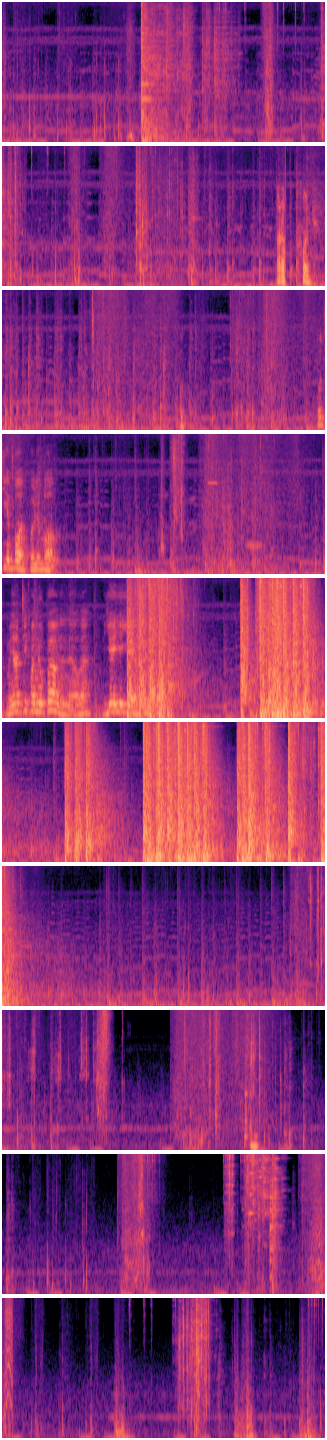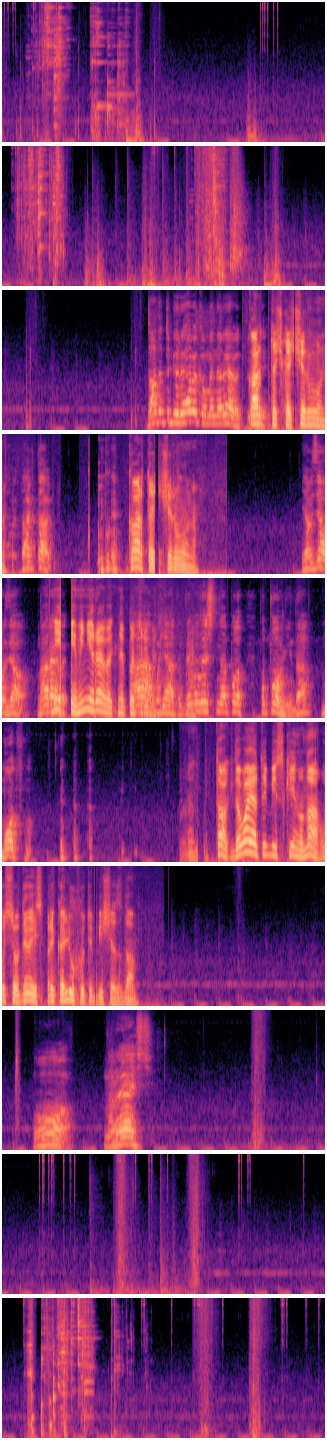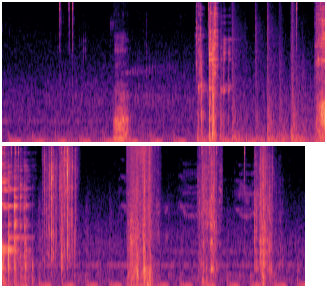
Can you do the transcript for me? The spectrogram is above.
Рахуй. Тут є бот по-любому. Ну я типа не впевнений, але. Є, є, є, все, Дати тобі ревика, у мене ревик. Карточка червона. Так, так. Карта червона. Я взяв, взяв. На ревик. ні, мені ревик не А, понятно. Ти валиш на по, по повній, да? Моцно. Так, давай я тобі скину. На, ось, дивись, приколюху тобі щас дам. О, нарешті.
